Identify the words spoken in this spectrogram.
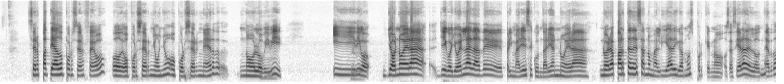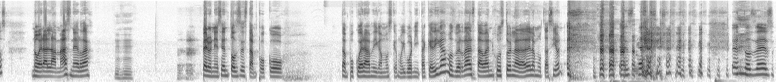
ser pateado por ser feo o, por ser ñoño o por ser nerd, no lo viví. Y digo, yo no era, digo, yo en la edad de primaria y secundaria no era, no era parte de esa anomalía, digamos, porque no, o sea, si era de los nerdos, no era la más nerda. Pero en ese entonces tampoco, tampoco era, digamos que muy bonita, que digamos, ¿verdad? Estaban justo en la edad de la mutación. Entonces,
